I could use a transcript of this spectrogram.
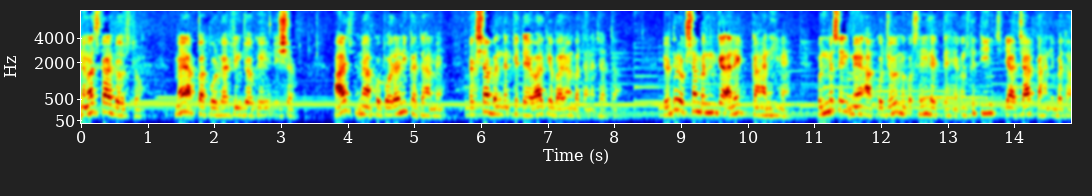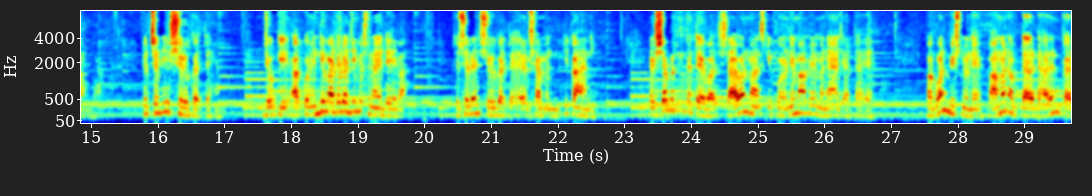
नमस्कार दोस्तों, मैं आपका पॉडकास्टिंग जॉकी ऋषभ। आज मैं आपको पौराणिक कथा में रक्षाबंधन के त्योहार के बारे में बताना चाहता हूँ। ये तो रक्षाबंधन के अनेक कहानी हैं। उनमें से मैं आपको जो मेरे को सही लगते हैं, उसकी तीन या चार कहानी बताऊँगा। तो चलिए शुरू करते हैं, जो कि आपको हिंदी माइथोलॉजी में सुनाई देगा। तो चलिए शुरू करते हैं रक्षाबंधन की कहानी। रक्षाबंधन का त्योहार श्रावण मास की पूर्णिमा में मनाया जाता है। भगवान विष्णु ने वामन अवतार धारण कर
